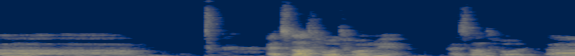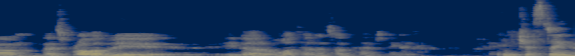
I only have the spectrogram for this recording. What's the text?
Uh, it's not food for me. It's not food. Um, it's probably either water and sometimes negative. Interesting.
